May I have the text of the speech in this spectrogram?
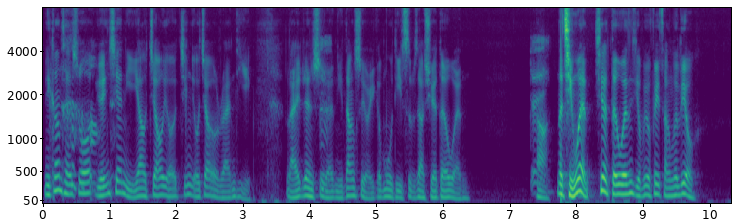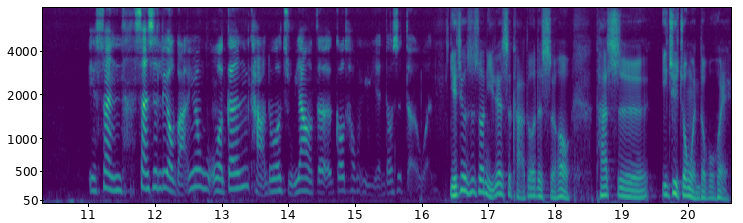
你刚才说 原先你要交友经由交友软体来认识嗯人，你当时有一个目的，是不是要学德文对，啊？那请问现在德文有没有非常的溜？也算算是六吧，因为我跟卡多主要的沟通语言都是德文，也就是说，你认识卡多的时候，他是一句中文都不会。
